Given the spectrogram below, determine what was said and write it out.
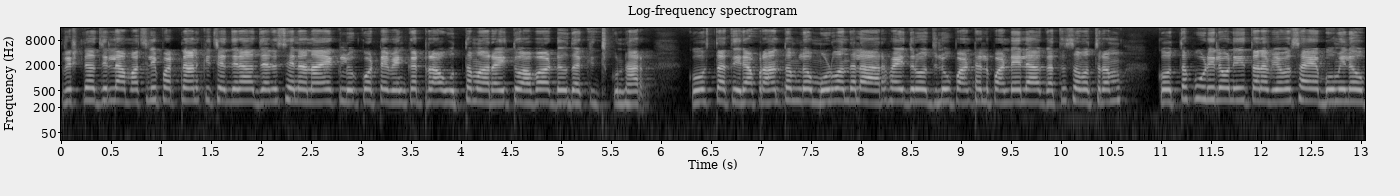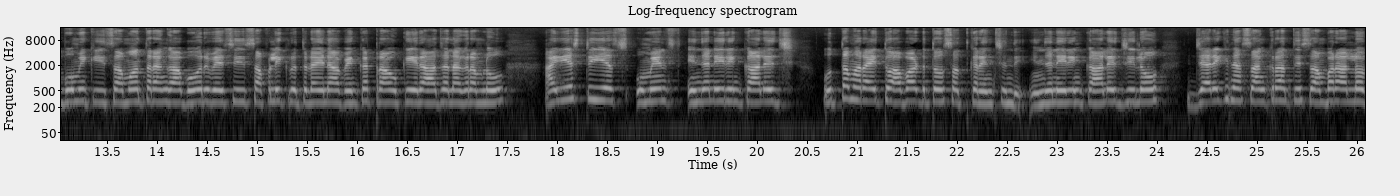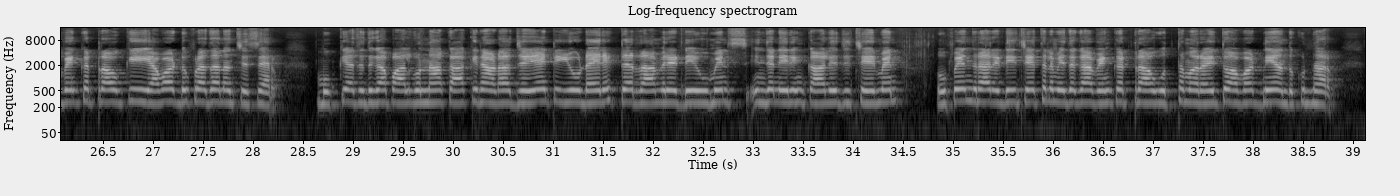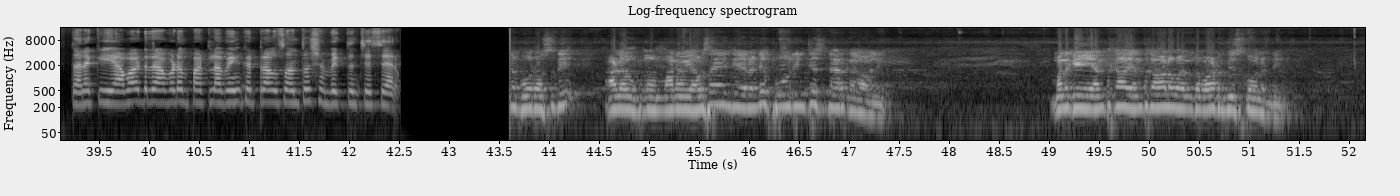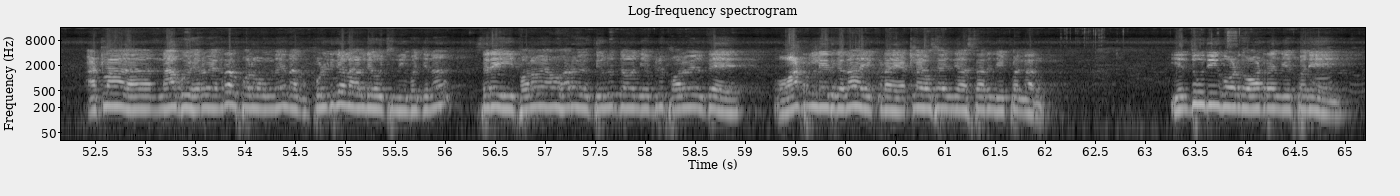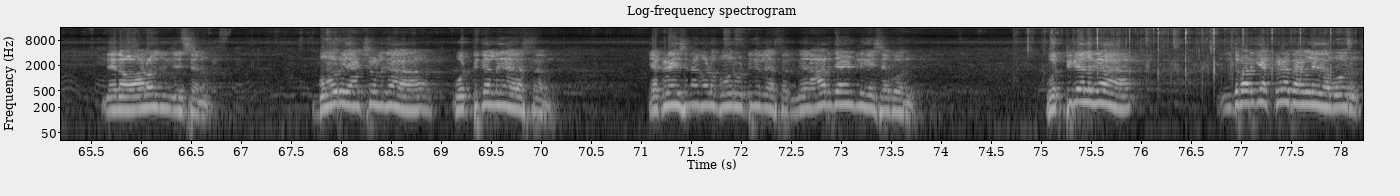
కృష్ణా జిల్లా మచిలీపట్నానికి చెందిన జనసేన నాయకులు కొట్టె వెంకట్రావు ఉత్తమ రైతు అవార్డు దక్కించుకున్నారు. కోస్తా తీర ప్రాంతంలో మూడు వందల అరవై ఐదు రోజులు పంటలు పండేలా గత సంవత్సరం కొత్తపూడిలోని తన వ్యవసాయ భూమిలో భూమికి సమాంతరంగా బోరు వేసి సఫలీకృతుడైన వెంకట్రావుకి రాజనగరంలో ఐఎస్టీఎస్ ఉమెన్స్ ఇంజనీరింగ్ కాలేజ్ ఉత్తమ రైతు అవార్డుతో సత్కరించింది. ఇంజనీరింగ్ కాలేజీలో జరిగిన సంక్రాంతి సంబరాల్లో వెంకట్రావుకి అవార్డు ప్రదానం చేశారు. ముఖ్య అతిథిగా పాల్గొన్న Kakinada JNTU director Ramireddy women's engineering college chairman Upendrareddy చేతుల మీదుగా వెంకట్రావు ఉత్తమ రైతు అవార్డుని అందుకున్నారు. తనకి ఈ అవార్డు రావడం పట్ల వెంకట్రావు సంతోషం వ్యక్తం చేశారు. బోర్ వస్తుంది వాళ్ళు మనం వ్యవసాయం చేయాలంటే ఫోర్ ఇంచెస్ ధర కావాలి. మనకి ఎంత ఎంత కావాలో అంత వాటర్ తీసుకోవాలండి. అట్లా నాకు ఇరవై ఎకరాల పొలం ఉంది నాకు పొలిటికల్ హాలిడే వచ్చింది ఈ మధ్యన. సరే ఈ పొలం వ్యవహారం తేలుద్దామని చెప్పి పొలం వెళ్తే వాటర్ లేదు కదా ఇక్కడ ఎట్లా వ్యవసాయం చేస్తారని చెప్పి అన్నారు. ఎందుకు దిగకూడదు వాటర్ అని చెప్పని నేను ఆలోచన చేశాను. బోరు యాక్చువల్గా ఒట్టికల్గా వేస్తారు ఎక్కడ వేసినా కూడా బోరు ఒట్టికల్ వేస్తారు. నేను ఆరు జాయింట్లు వేసా బోరు. ఒట్టికల్గా ఇంతవరకు ఎక్కడా తగలేదు ఆ బోరు.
